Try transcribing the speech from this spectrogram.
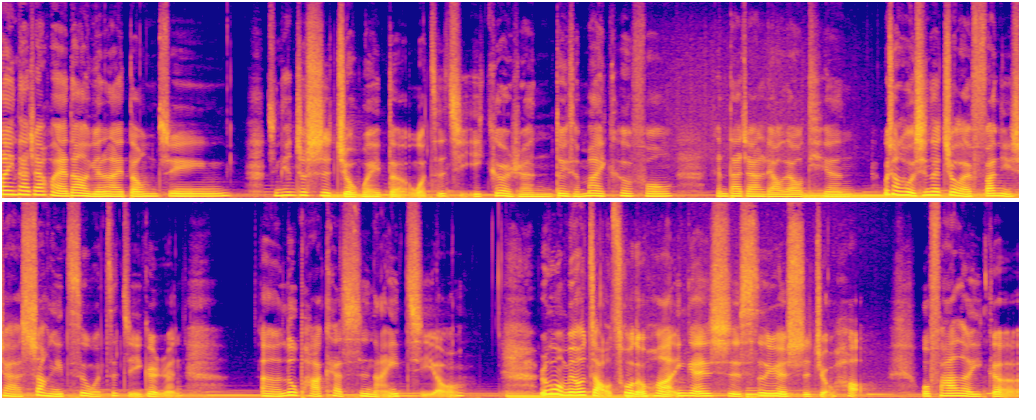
欢迎大家回来到原来东京。今天就是久违的我自己一个人对着麦克风跟大家聊聊天。我想说，我现在就来翻一下上一次我自己一个人呃录 podcast 是哪一集哦。如果我没有找错的话，应该是四月十九号，我发了一个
